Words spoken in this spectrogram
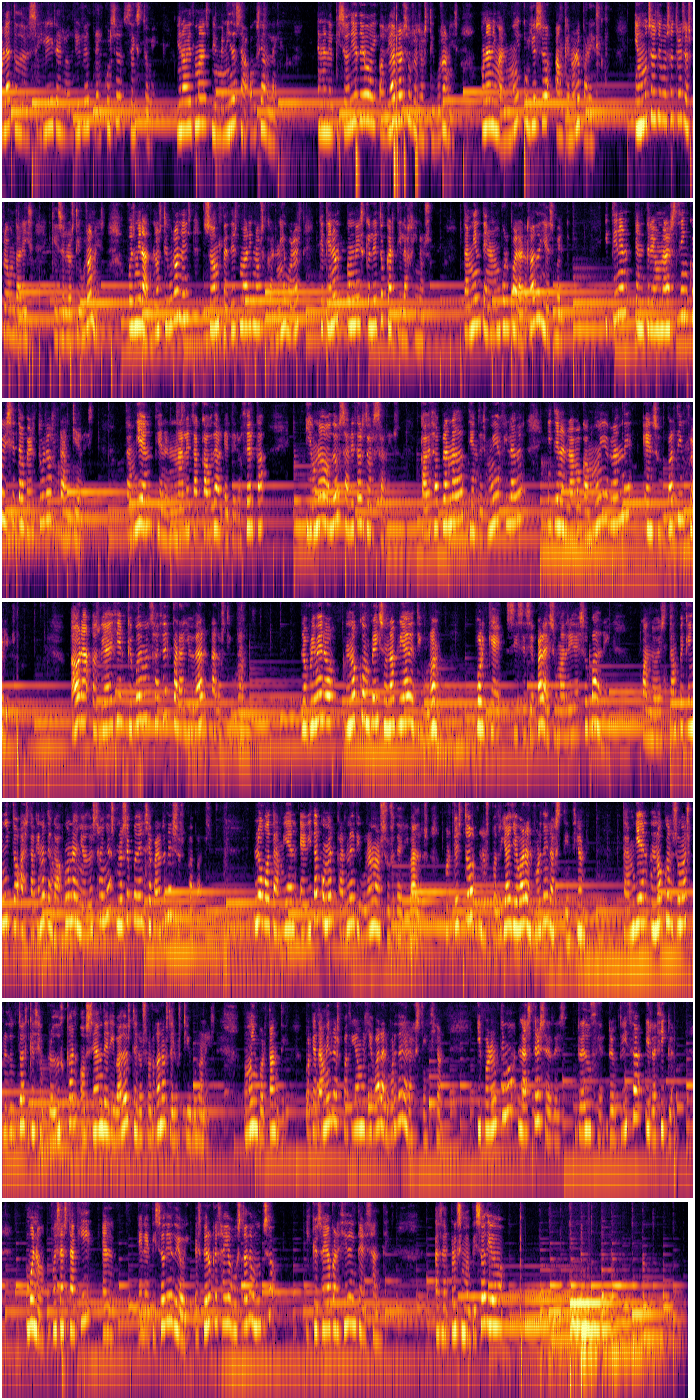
Hola a todos, soy Leire Rodríguez del curso Sexto B y una vez más bienvenidos a Ocean Life. En el episodio de hoy os voy a hablar sobre los tiburones, un animal muy curioso aunque no lo parezca. Y muchos de vosotros os preguntaréis, ¿qué son los tiburones? Pues mirad, los tiburones son peces marinos carnívoros que tienen un esqueleto cartilaginoso. También tienen un cuerpo alargado y esbelto. Y tienen entre unas 5 y 7 aberturas branquiales. También tienen una aleta caudal heterocerca y una o dos aletas dorsales, cabeza aplanada, dientes muy afilados y tienen la boca muy grande en su parte inferior. Ahora os voy a decir qué podemos hacer para ayudar a los tiburones. Lo primero, no compréis una cría de tiburón, porque si se separa de su madre y de su padre cuando es tan pequeñito, hasta que no tenga un año o dos años, no se pueden separar de sus papás. Luego también evita comer carne de tiburón o sus derivados, porque esto los podría llevar al borde de la extinción. También no consumas productos que se produzcan o sean derivados de los órganos de los tiburones. Muy importante, porque también los podríamos llevar al borde de la extinción. Y por último, las tres R's. Reduce, reutiliza y recicla. Bueno, pues hasta aquí el, el episodio de hoy. Espero que os haya gustado mucho y que os haya parecido interesante. Hasta el próximo episodio.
